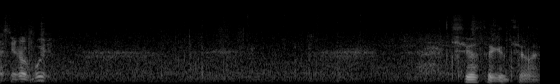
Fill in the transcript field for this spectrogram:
А снежок будет? Чего ты делаешь?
